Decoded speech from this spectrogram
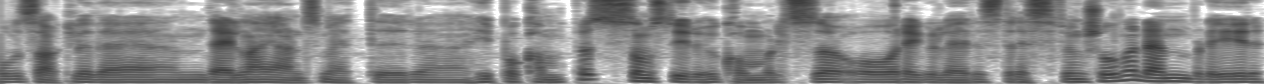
hovedsakelig den delen av hjernen som heter eh, hippocampus, som styrer hukommelse og regulerer stressfunksjoner. Den blir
